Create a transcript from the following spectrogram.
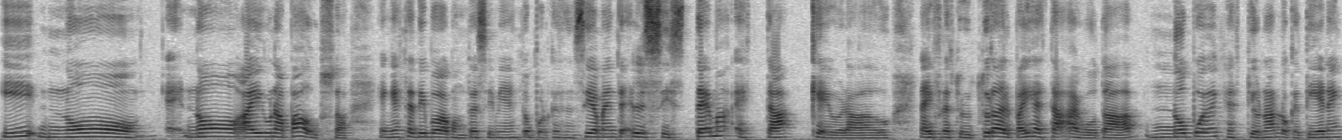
y no, eh, no hay una pausa en este tipo de acontecimientos porque sencillamente el sistema está quebrado, la infraestructura del país está agotada, no pueden gestionar lo que tienen,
